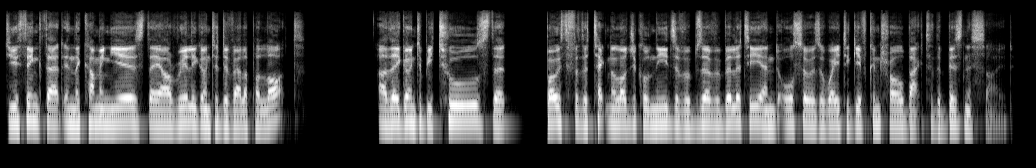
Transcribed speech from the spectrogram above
do you think that in the coming years they are really going to develop a lot? Are they going to be tools that both for the technological needs of observability and also as a way to give control back to the business side?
